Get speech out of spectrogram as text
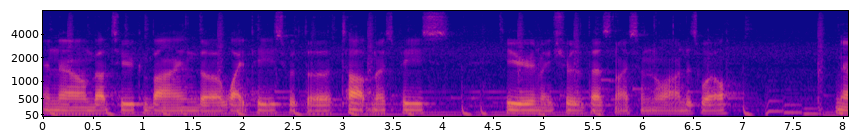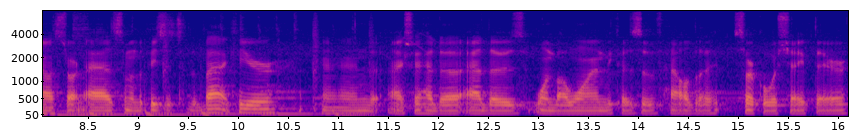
And now I'm about to combine the white piece with the topmost piece here and make sure that that's nice and aligned as well. Now I'm starting to add some of the pieces to the back here and I actually had to add those one by one because of how the circle was shaped there.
